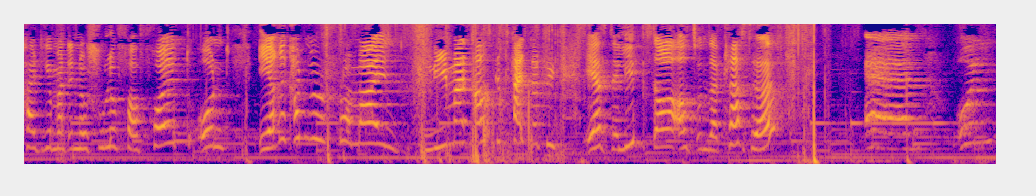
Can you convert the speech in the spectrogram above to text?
halt jemand in der Schule verfolgt und Erik hat mir schon mal niemals ausgeteilt. Natürlich, er ist der Liebste aus unserer Klasse. Ähm, und,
